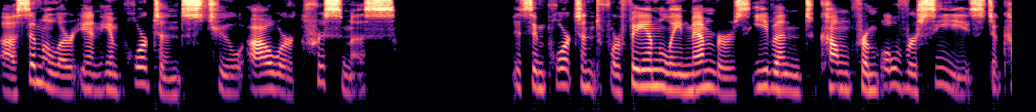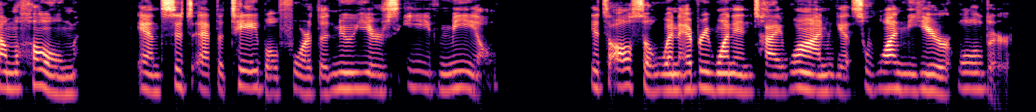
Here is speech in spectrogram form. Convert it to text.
uh, similar in importance to our Christmas. It's important for family members, even to come from overseas, to come home and sit at the table for the New Year's Eve meal. It's also when everyone in Taiwan gets one year older.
